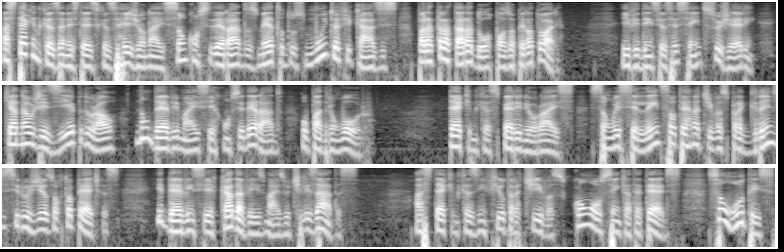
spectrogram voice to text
As técnicas anestésicas regionais são considerados métodos muito eficazes para tratar a dor pós-operatória. Evidências recentes sugerem que a analgesia epidural não deve mais ser considerado o padrão ouro. Técnicas perineurais são excelentes alternativas para grandes cirurgias ortopédicas e devem ser cada vez mais utilizadas. As técnicas infiltrativas, com ou sem cateteres, são úteis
